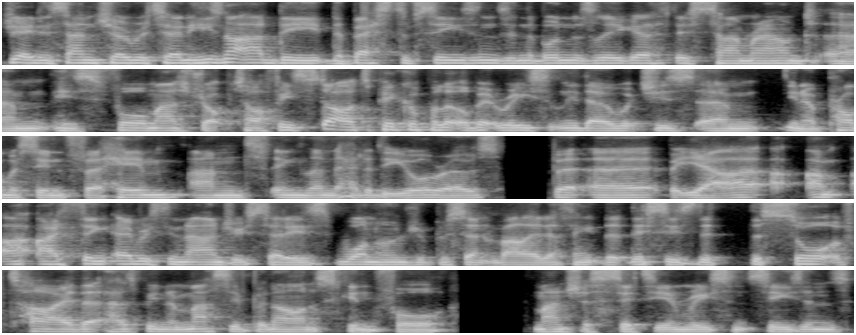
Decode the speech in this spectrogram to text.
Jadon Sancho returning. He's not had the, the best of seasons in the Bundesliga this time around. Um, his form has dropped off. He's started to pick up a little bit recently, though, which is um, you know promising for him and England ahead of the Euros. But uh, but yeah, I, I, I think everything that Andrew said is 100% valid. I think that this is the, the sort of tie that has been a massive banana skin for Manchester City in recent seasons.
